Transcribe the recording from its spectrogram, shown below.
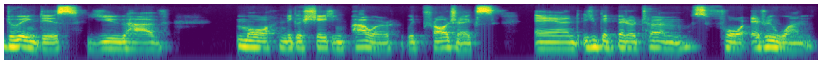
doing this, you have more negotiating power with projects and you get better terms for everyone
